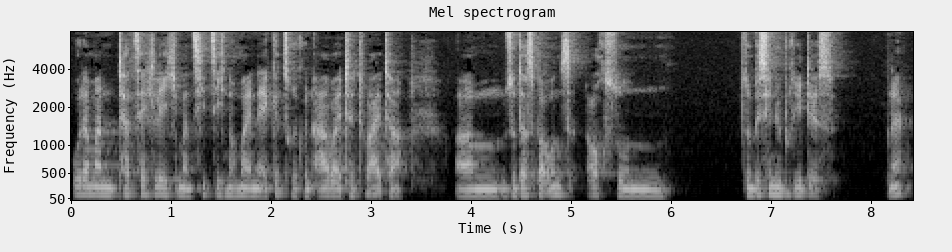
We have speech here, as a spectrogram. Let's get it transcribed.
oder man tatsächlich, man zieht sich nochmal in eine Ecke zurück und arbeitet weiter, ähm, sodass bei uns auch so ein, so ein bisschen Hybrid ist. Ne?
